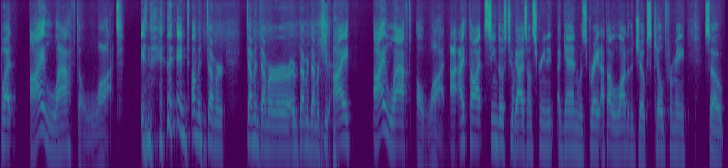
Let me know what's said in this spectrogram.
but I laughed a lot in in Dumb and Dumber, Dumb and Dumber or Dumb and Dumber Two. I I laughed a lot. I, I thought seeing those two guys on screen again was great. I thought a lot of the jokes killed for me. So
